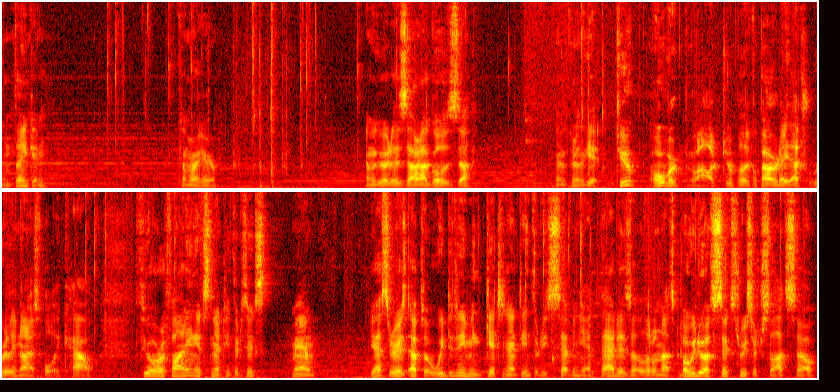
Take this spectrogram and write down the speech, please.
I'm thinking. Come right here. And we go to Zaragoza. And we currently get two, over, wow, two political power day. That's really nice. Holy cow. Fuel refining, it's 1936. Man, yesterday's episode, we didn't even get to 1937 yet. That is a little nuts. But we do have six research slots, so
